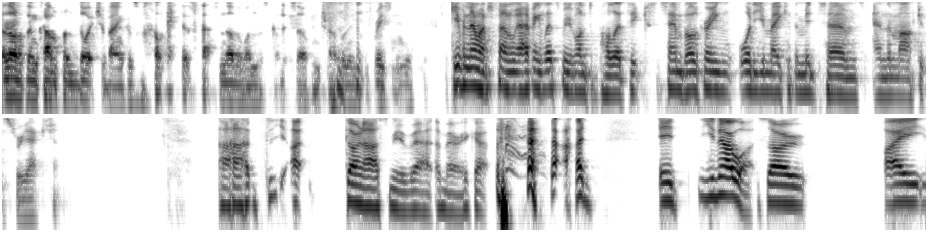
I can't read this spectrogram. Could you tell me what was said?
a lot of them come from Deutsche Bank as well, because that's another one that's got itself in trouble in recent years. Given how much fun we're having, let's move on to politics. Sam Volkering, what do you make of the midterms and the market's reaction? Uh, don't ask me about America. I, it, you know what? So, I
